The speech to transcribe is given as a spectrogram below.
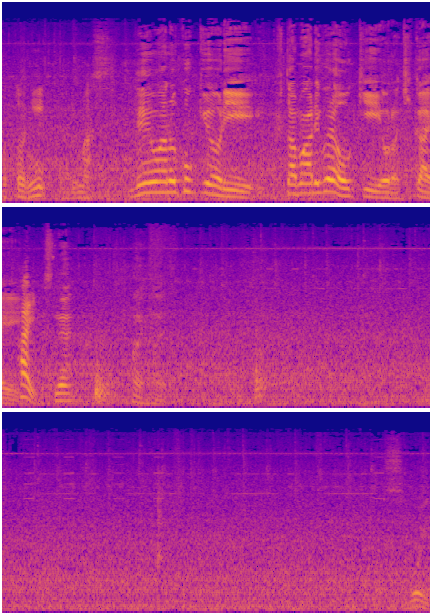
ことになります。電話の呼吸より二回りぐらい大きいような機械ですね、はい、はいはい。すごいな。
